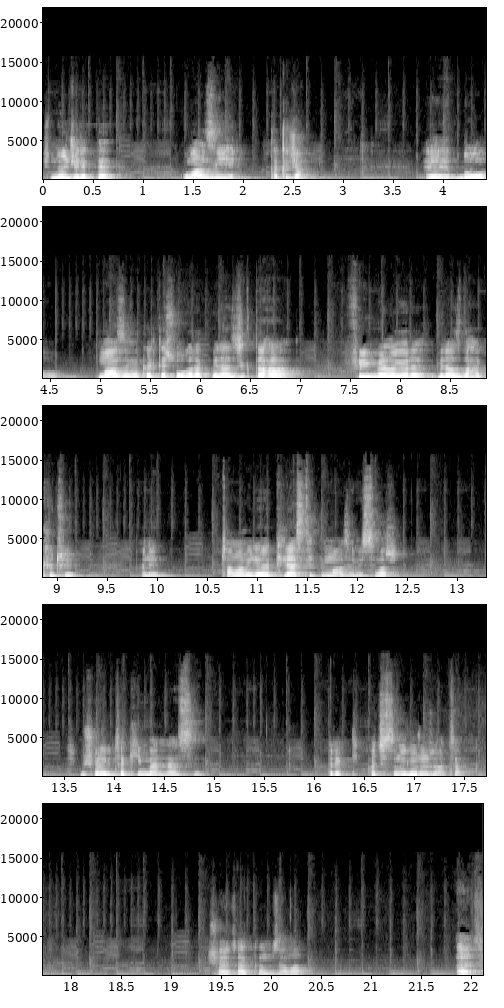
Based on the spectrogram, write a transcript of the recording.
Şimdi öncelikle Ulanzi'yi takacağım. Ee, bu malzeme kalitesi olarak birazcık daha Freewell'a göre biraz daha kötü. Hani tamamıyla plastik bir malzemesi var. Şimdi şöyle bir takayım ben lensi. Direkt açısını görün zaten. Şöyle taktığım zaman Evet.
